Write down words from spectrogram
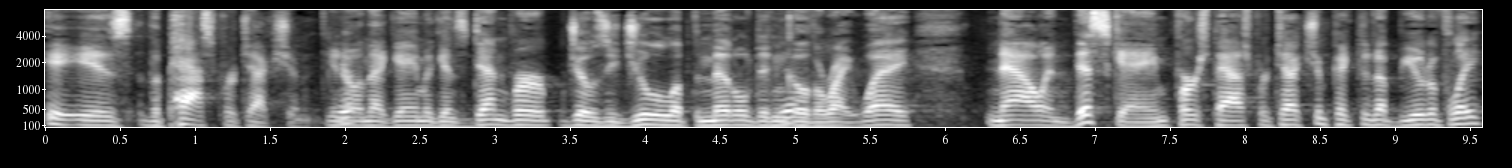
is the pass protection. You yep. know, in that game against Denver, Josey Jewell up the middle didn't yep. go the right way. Now in this game, first pass protection, picked it up beautifully.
